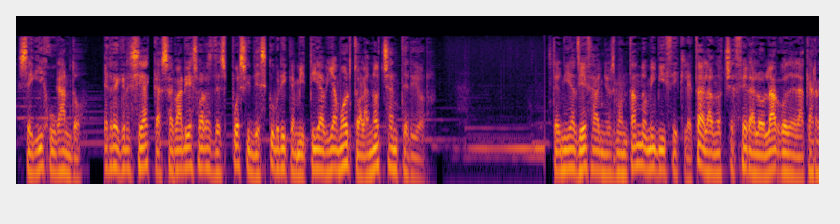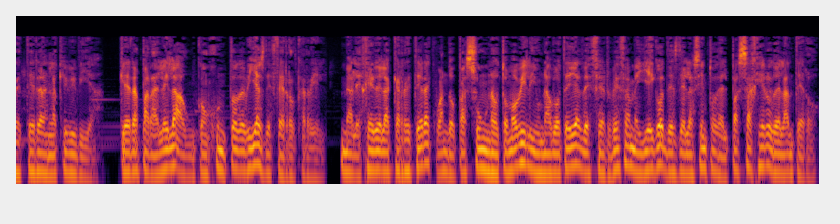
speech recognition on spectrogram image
seguí jugando, Regresé a casa varias horas después y descubrí que mi tía había muerto la noche anterior. Tenía 10 años montando mi bicicleta al anochecer a lo largo de la carretera en la que vivía, que era paralela a un conjunto de vías de ferrocarril. Me alejé de la carretera cuando pasó un automóvil y una botella de cerveza me llegó desde el asiento del pasajero delantero.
